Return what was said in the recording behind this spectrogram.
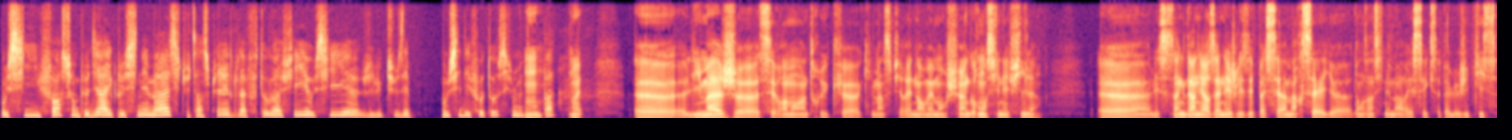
aussi fort, si on peut dire, avec le cinéma, si tu t'inspirais de la photographie aussi. j'ai vu que tu faisais aussi des photos, si je ne me trompe mmh. pas. Ouais. Euh, l'image, euh, c'est vraiment un truc euh, qui m'inspire énormément. Je suis un grand cinéphile. les cinq dernières années, je les ai passées à Marseille dans un cinéma à qui s'appelle le Gyptis.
